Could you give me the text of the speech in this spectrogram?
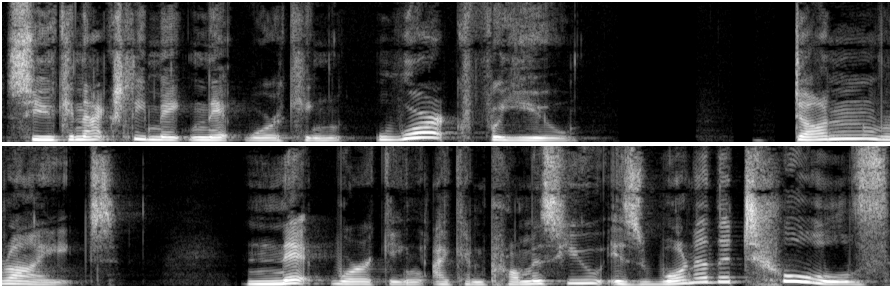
so you can actually make networking work for you. Done right. Networking, I can promise you, is one of the tools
